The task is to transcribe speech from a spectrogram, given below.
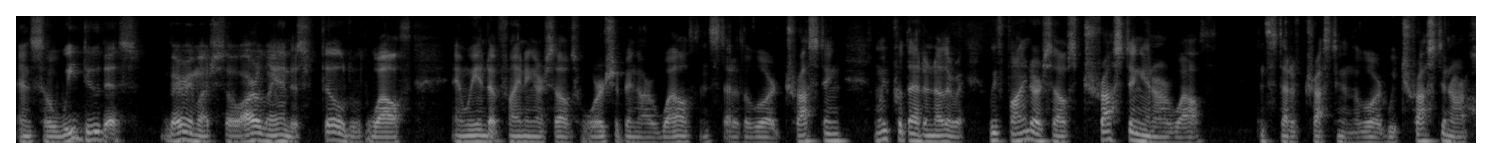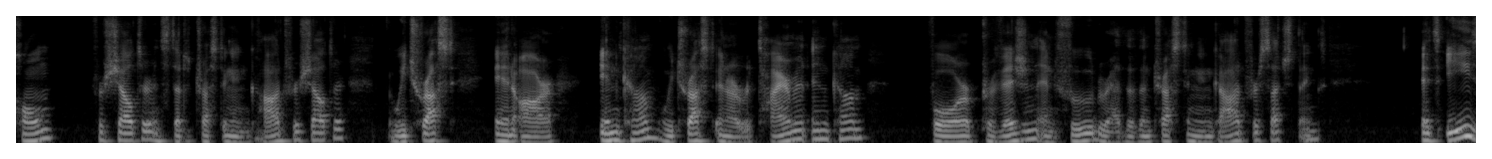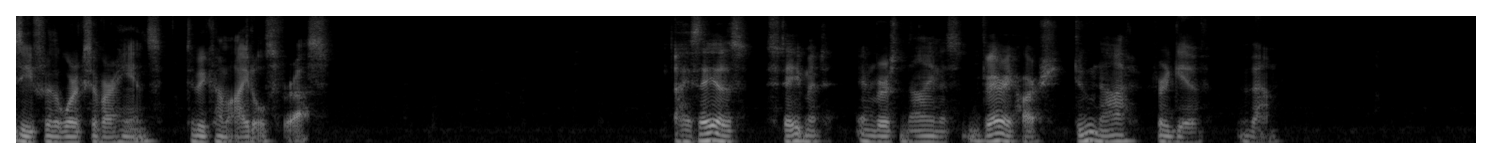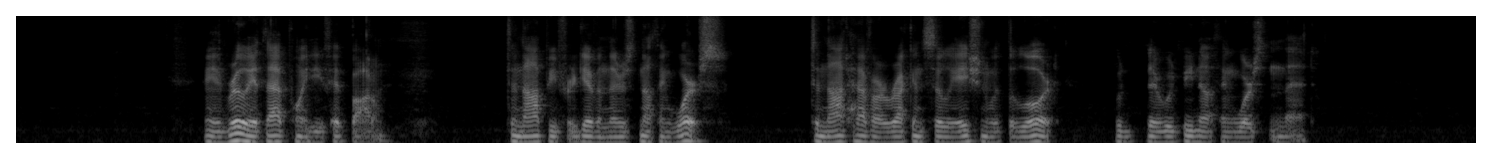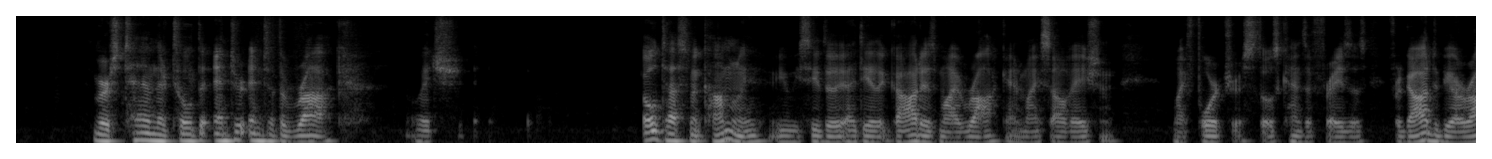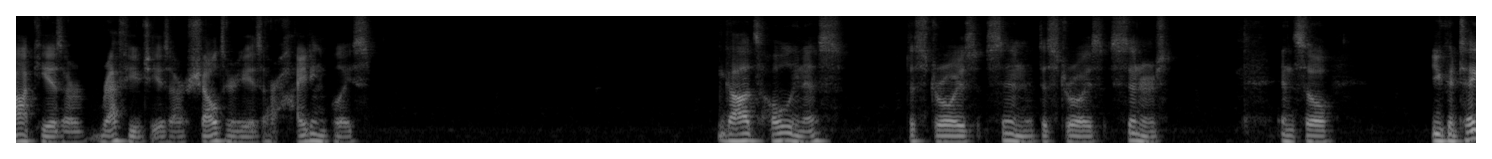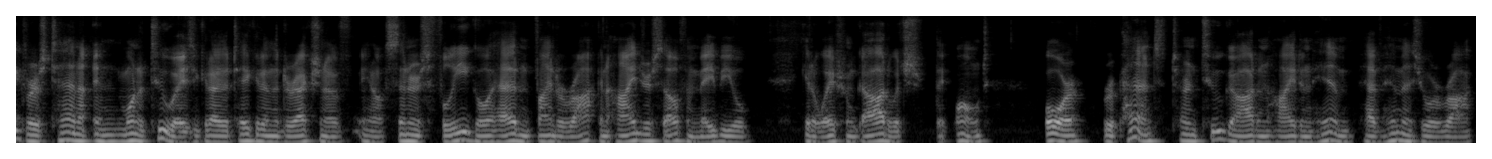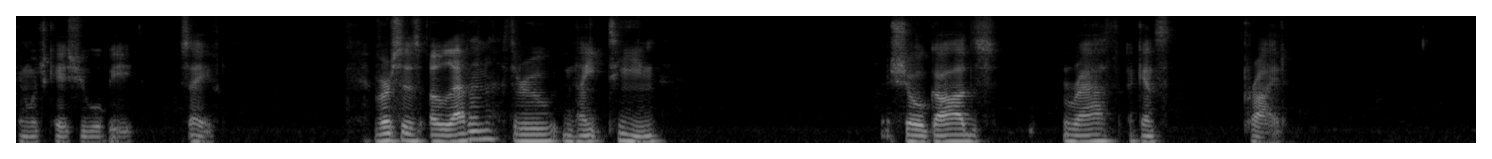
And so we do this very much so. Our land is filled with wealth and we end up finding ourselves worshiping our wealth instead of the Lord, trusting. And we put that another way we find ourselves trusting in our wealth instead of trusting in the Lord. We trust in our home for shelter instead of trusting in God for shelter. We trust in our income, we trust in our retirement income for provision and food rather than trusting in God for such things. It's easy for the works of our hands to become idols for us. Isaiah's statement in verse 9 is very harsh. Do not forgive them. I mean, really, at that point, you've hit bottom. To not be forgiven, there's nothing worse. To not have our reconciliation with the Lord, would, there would be nothing worse than that. Verse 10, they're told to enter into the rock, which Old Testament commonly we see the idea that God is my rock and my salvation, my fortress, those kinds of phrases. For God to be our rock, He is our refuge, He is our shelter, He is our hiding place. God's holiness destroys sin, it destroys sinners. And so you could take verse 10 in one of two ways. You could either take it in the direction of, you know, sinners flee, go ahead and find a rock and hide yourself, and maybe you'll get away from God, which they won't. Or repent, turn to God and hide in Him, have Him as your rock, in which case you will be saved. Verses 11 through 19 show God's wrath against pride.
